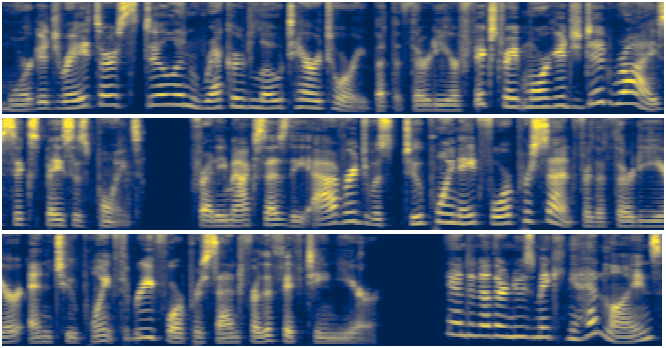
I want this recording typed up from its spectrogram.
Mortgage rates are still in record low territory, but the 30 year fixed rate mortgage did rise six basis points. Freddie Mac says the average was 2.84% for the 30 year and 2.34% for the 15 year. And in other news making headlines,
